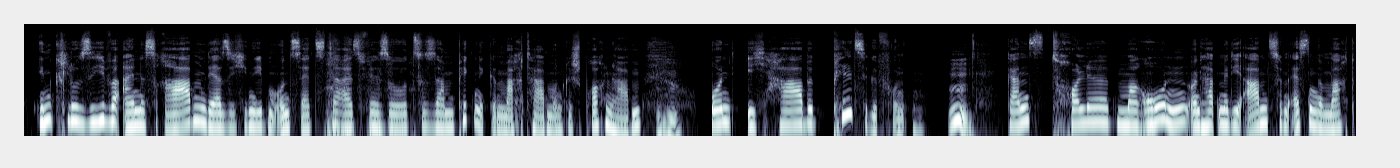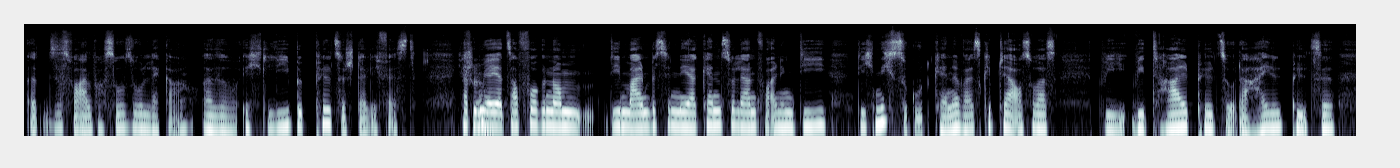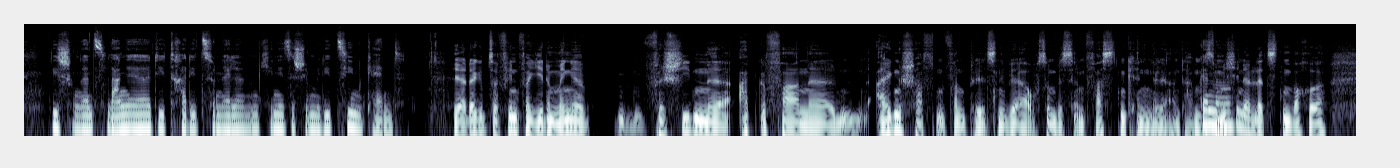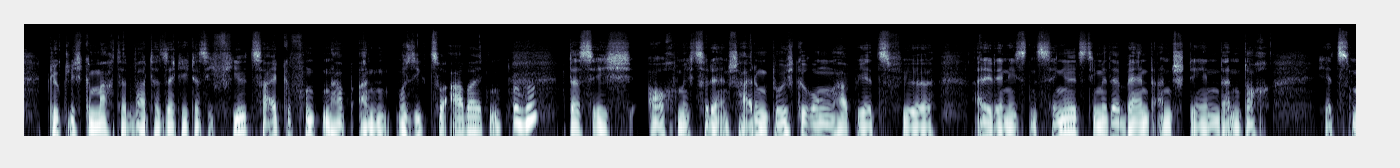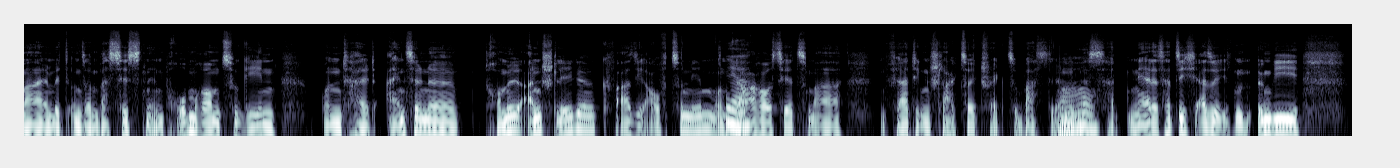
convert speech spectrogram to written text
Inklusive eines Raben, der sich neben uns setzte, als wir so zusammen Picknick gemacht haben und gesprochen haben. Mhm. Und ich habe Pilze gefunden. Mm. Ganz tolle Maronen und habe mir die abends zum Essen gemacht. Äh, das war einfach so, so lecker. Also ich liebe Pilze, stelle ich fest. Ich habe mir jetzt auch vorgenommen, die mal ein bisschen näher kennenzulernen, vor allen Dingen die, die ich nicht so gut kenne, weil es gibt ja auch sowas wie Vitalpilze oder Heilpilze, die schon ganz lange die traditionelle chinesische Medizin kennt. Ja, da gibt es auf jeden Fall jede Menge verschiedene abgefahrene Eigenschaften von Pilzen, die wir auch so ein bisschen im Fasten kennengelernt haben. Genau. Was mich in der letzten Woche glücklich gemacht hat, war tatsächlich, dass ich viel Zeit gefunden habe, an Musik zu arbeiten, mhm. dass ich auch mich zu der Entscheidung durchgerungen habe, jetzt für eine der nächsten Singles, die mit der Band anstehen, dann doch jetzt mal mit unserem Bassisten in den Probenraum zu gehen und halt einzelne Trommelanschläge quasi aufzunehmen und ja. daraus jetzt mal einen fertigen Schlagzeugtrack zu basteln. Wow. Das hat, naja, das hat sich, also irgendwie,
